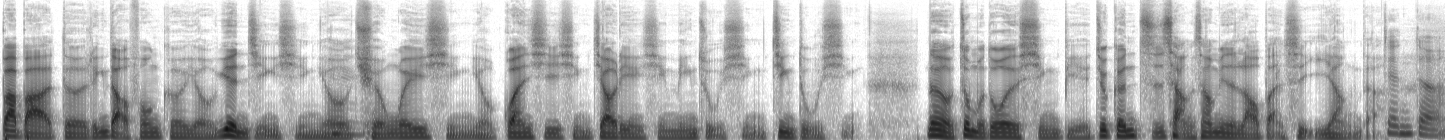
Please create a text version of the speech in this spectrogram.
爸爸的领导风格有愿景型、有权威型、有关系型、教练型、民主型、进度型。那有这么多的型别，就跟职场上面的老板是一样的。真的。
